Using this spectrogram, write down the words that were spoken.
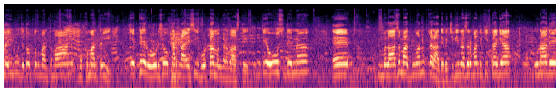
ਮਈ ਨੂੰ ਜਦੋਂ ਭਗਵੰਤ ਮਾਨ ਮੁੱਖ ਮੰਤਰੀ ਇੱਥੇ ਰੋਡ ਸ਼ੋਅ ਕਰਨ ਆਏ ਸੀ ਵੋਟਾਂ ਮੰਗਣ ਵਾਸਤੇ ਤੇ ਉਸ ਦਿਨ ਇਹ ਮੁਲਾਜ਼ਮ ਆਗੂਆਂ ਨੂੰ ਘਰਾਂ ਦੇ ਵਿੱਚ ਵੀ ਨਜ਼ਰਬੰਦ ਕੀਤਾ ਗਿਆ। ਉਹਨਾਂ ਦੇ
